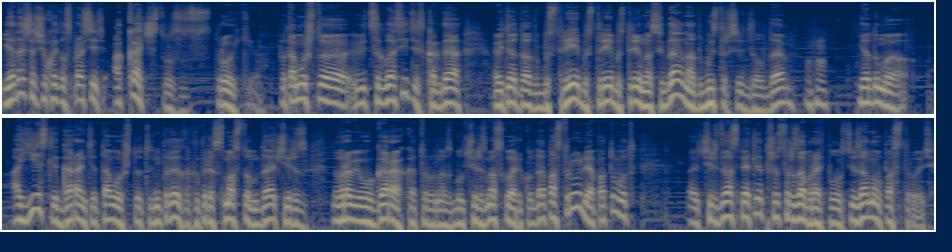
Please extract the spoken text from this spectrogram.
Я, знаешь, о чем хотел спросить? О качестве стройки. Потому что, ведь согласитесь, когда... А ведь надо быстрее, быстрее, быстрее. У нас всегда надо быстро все делать, да? Мгм. Я думаю, а есть ли гарантия того, что это не произойдет, как, например, с мостом, да, через на Воробьевых горах, который у нас был через Москву-реку, да, построили, а потом вот э, через 25 лет пришлось разобрать полностью и заново построить.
